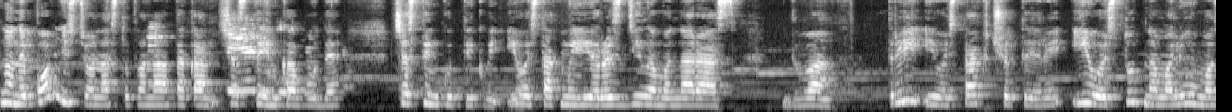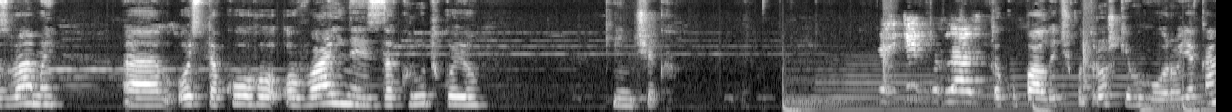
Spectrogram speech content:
Ну, не повністю у нас тут вона така частинка буде, частинку тикви. І ось так ми її розділимо на раз, два, три, і ось так чотири. І ось тут намалюємо з вами е, ось такого овальний з закруткою кінчик. Таку паличку трошки вгору, яка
